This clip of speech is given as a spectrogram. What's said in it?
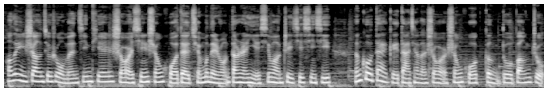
好的，以上就是我们今天首尔新生活的全部内容。当然，也希望这些信息能够带给大家的首尔生活更多帮助。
